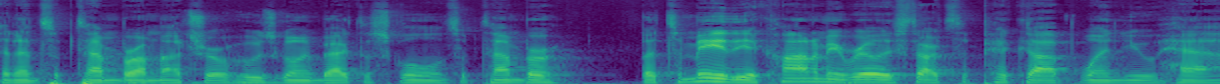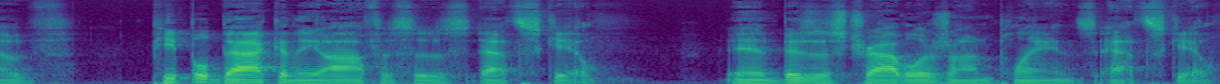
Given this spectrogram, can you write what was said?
And then September, I'm not sure who's going back to school in September. But to me, the economy really starts to pick up when you have people back in the offices at scale and business travelers on planes at scale.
